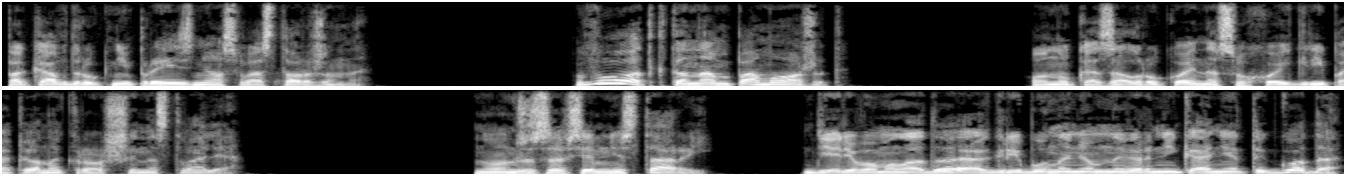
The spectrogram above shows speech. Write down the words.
пока вдруг не произнес восторженно. «Вот кто нам поможет!» Он указал рукой на сухой гриб опенок, росший на стволе. «Но он же совсем не старый. Дерево молодое, а грибу на нем наверняка нет и года».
